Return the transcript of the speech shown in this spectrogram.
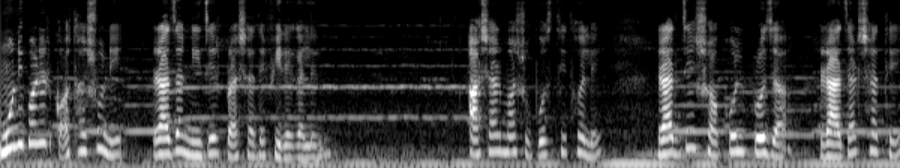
মণিবরের কথা শুনে রাজা নিজের প্রাসাদে ফিরে গেলেন। আষাঢ় মাস উপস্থিত হলে রাজ্যের সকল প্রজা রাজার সাথে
